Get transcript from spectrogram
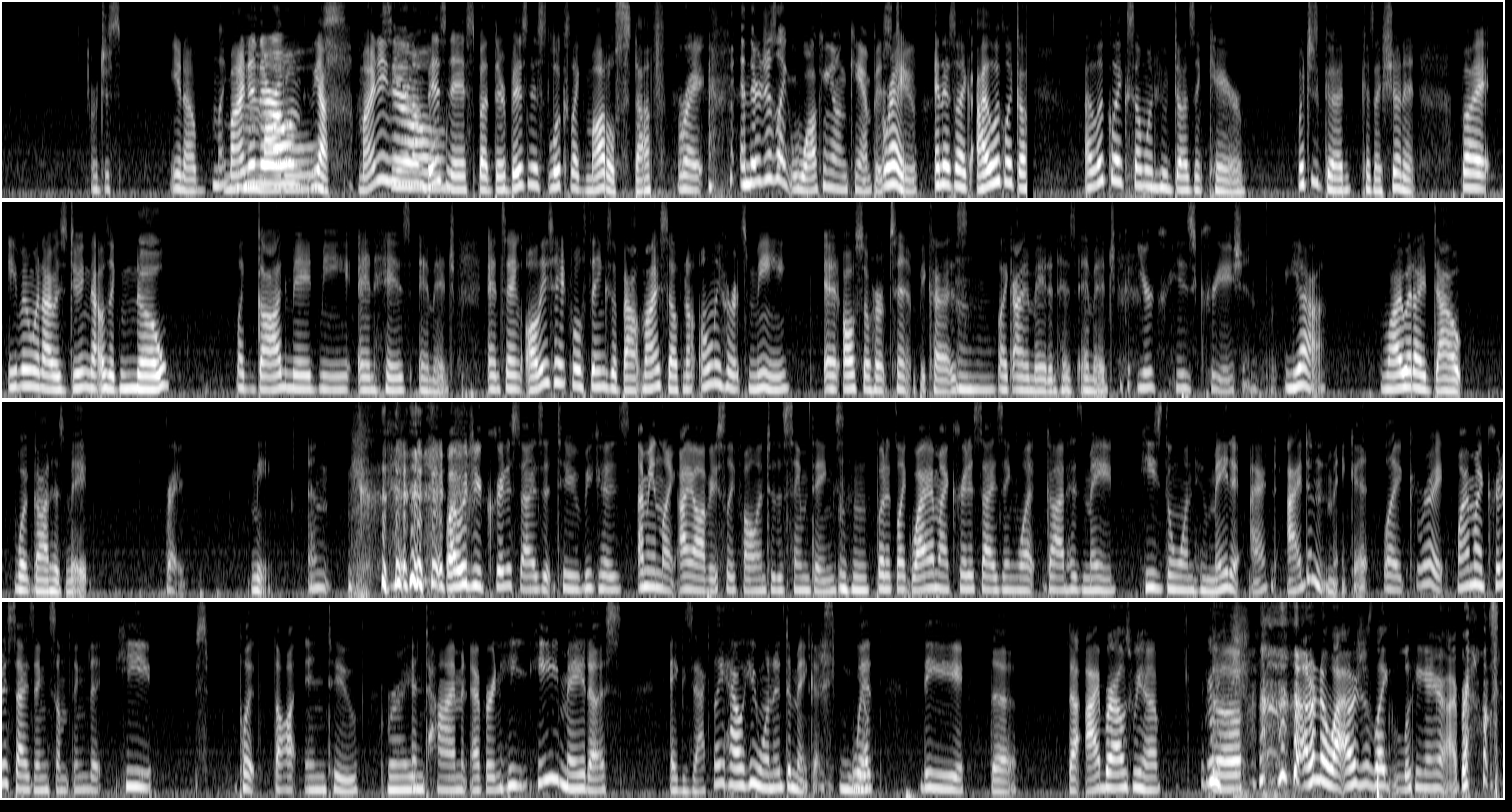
are just you know, Like minding their own yeah, minding their own business, but their business looks like model stuff. Right. And they're just like walking on campus Right. too. And it's like I look like a I look like someone who doesn't care, which is good because I shouldn't. But even when I was doing that, I was like, no. Like God made me in his image. And saying all these hateful things about myself not only hurts me, it also hurts him because Mhm. like I am made in his image. You're his creation. Yeah. Why would I doubt what God has made? Right. Me. And why would you criticize it too? Because I mean, like I obviously fall into the same things, Mm-hmm. but it's like, why am I criticizing what God has made? He's the one who made it. I I didn't make it. Like, Right. why am I criticizing something that He s- put thought into Right. and time and effort? And He He made us exactly how He wanted to make us Yep. with the the the eyebrows we have. The I don't know why I was just like looking at your eyebrows.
